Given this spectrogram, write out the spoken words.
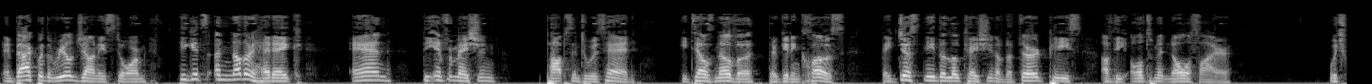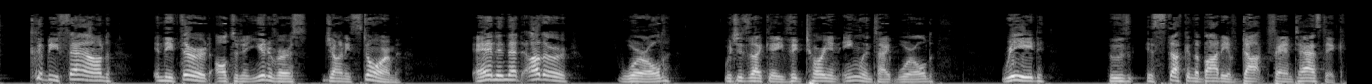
And back with the real Johnny Storm, he gets another headache and the information pops into his head. He tells Nova they're getting close. They just need the location of the third piece of the ultimate nullifier, which could be found in the third alternate universe, Johnny Storm. And in that other world, which is like a Victorian England type world, Reed, who is stuck in the body of Doc Fantastic,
